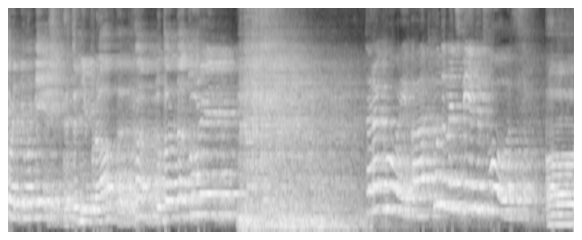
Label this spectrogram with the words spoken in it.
манипулировать не умеешь. Это неправда. Ха, ну тогда дуэль. Дорогой, а откуда на тебе этот волос? О,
